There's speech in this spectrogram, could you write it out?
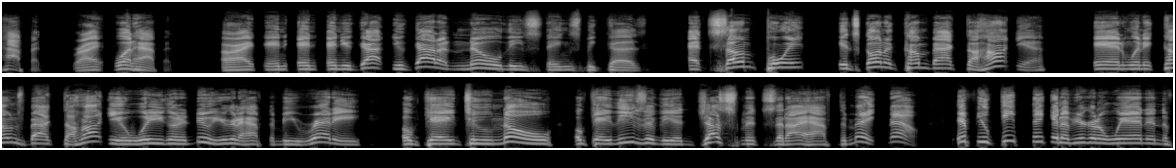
happened? Right? What happened? All right. And and and you got you gotta know these things because at some point it's gonna come back to haunt you. And when it comes back to haunt you, what are you gonna do? You're gonna have to be ready, okay, to know, okay, these are the adjustments that I have to make. Now, if you keep thinking of you're to win in the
